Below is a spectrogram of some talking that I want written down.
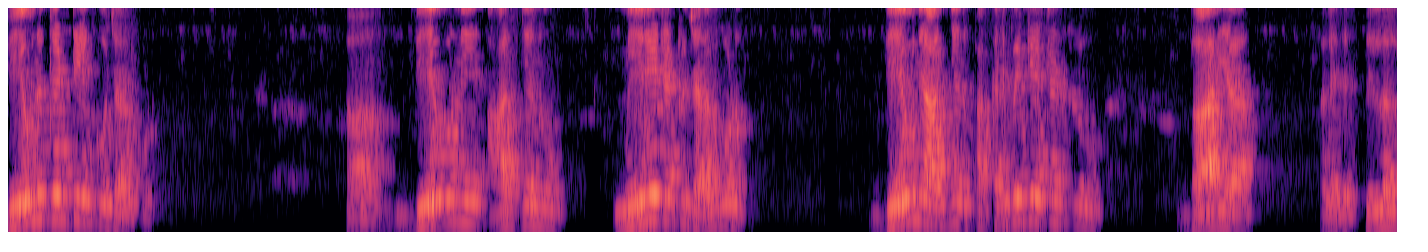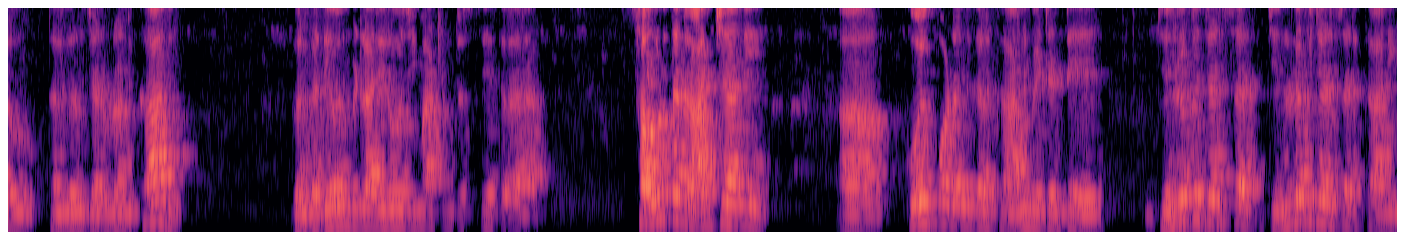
దేవుని కంటే ఎక్కువ జడవకూడదు దేవుని ఆజ్ఞను మీరేటట్లు జడవకూడదు దేవుని ఆజ్ఞను పక్కన పెట్టేటట్లు భార్య లేదా పిల్లలు తల్లిదండ్రులు జడవడానికి కాదు. కనుక దేవుని బిడ్డలారు ఈరోజు ఈ మాట్లాడుతున్న స్నేహితులారా సౌలు తన రాజ్యాన్ని కోల్పోవడానికి గల కారణం ఏంటంటే జనులకు జడిస్తాడు జనులకు జడిస్తాడు కానీ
